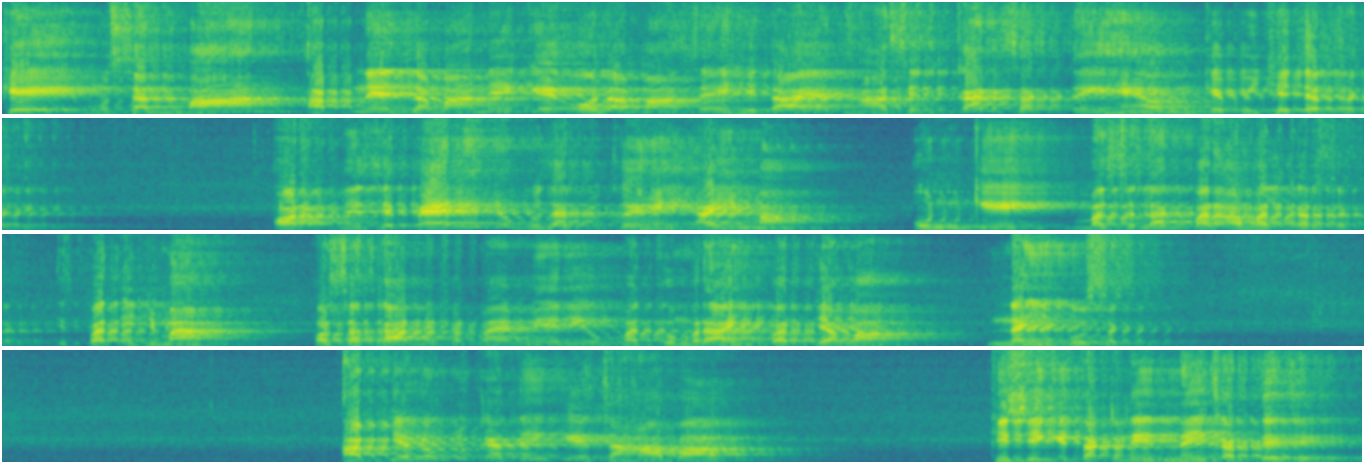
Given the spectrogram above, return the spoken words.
कि मुसलमान अपने ज़माने के ओलमा से हिदायत हासिल कर सकते हैं और उनके पीछे चल सकते हैं। और अपने से पहले जो गुजर चुके हैं आइमा, उनके मसलक पर अमल कर सकते हैं। इस पर इजमा है। और सरकार ने फरमाया, मेरी उम्मत गुमराही पर जमा नहीं हो सकती। अब ये लोग जो कहते हैं कि सहाबा किसी की तकलीफ़ नहीं करते थे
